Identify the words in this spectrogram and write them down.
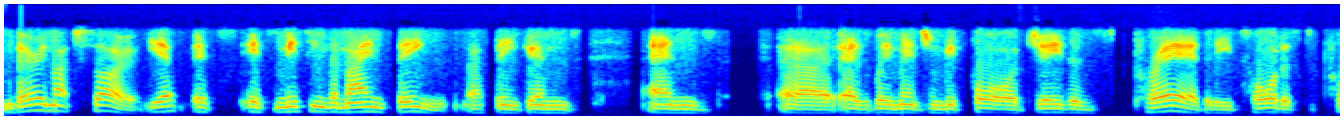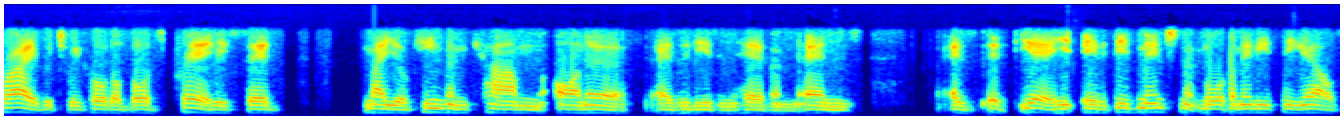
Very much so. Yep, it's it's missing the main thing, I think, and and uh, as we mentioned before, Jesus' prayer that he taught us to pray, which we call the Lord's Prayer, he said, "May your kingdom come on earth as it is in heaven." And as it, yeah, he, he, did mention it more than anything else.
